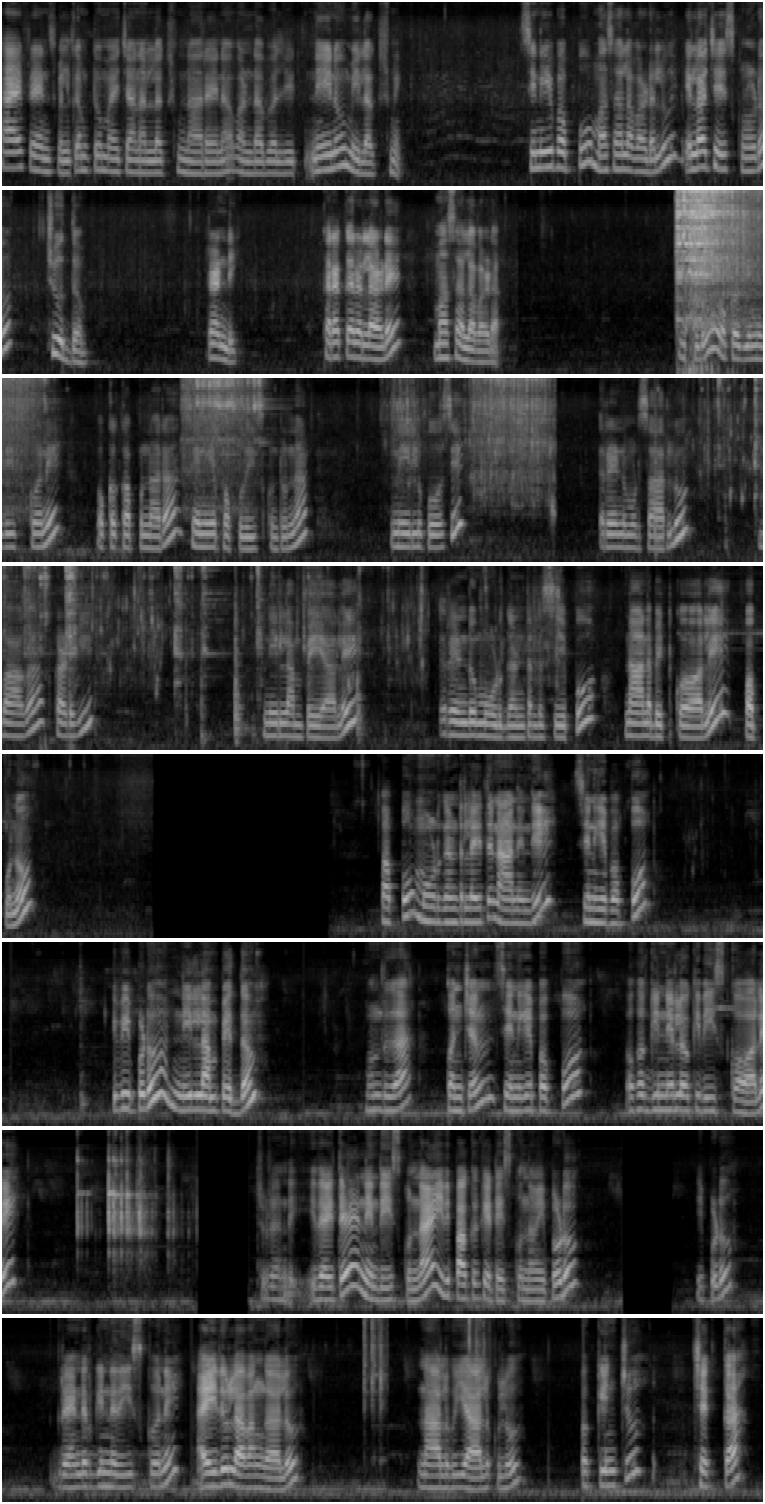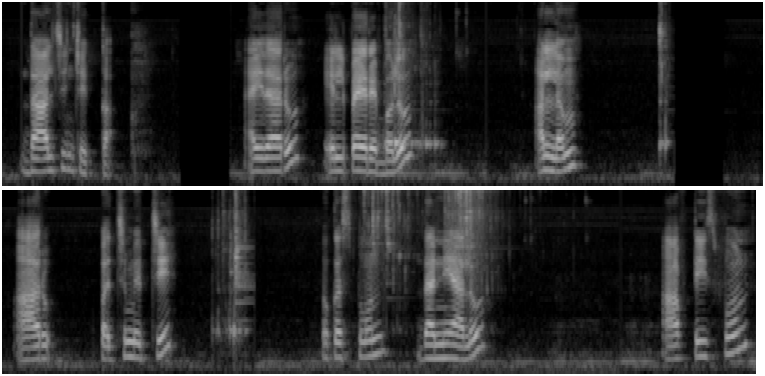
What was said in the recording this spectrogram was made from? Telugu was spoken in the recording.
Hi friends welcome to my channel Lakshminarayana one double eight నేను మీ లక్ష్మి. శనగపప్పు మసాలా వడలు ఎలా చేసుకున్నాడో చూద్దాం. రండి. కరకరలాడే మసాలా వడ. ఇప్పుడు ఒక గిన్నె తీసుకొని ఒక కప్పున్నర శనగపప్పు తీసుకుంటున్నా. నీళ్ళు పోసి రెండు మూడు సార్లు బాగా కడిగి నీళ్ళు అంపేయాలి. రెండు మూడు గంటల సేపు నానబెట్టుకోవాలి పప్పును. పప్పు మూడు గంటలు అయితే నానింది. శనగపప్పు. ఇవి ఇప్పుడు నీళ్ళు అంపేద్దాం ముందుగా కొంచెం శనగపప్పు ఒక గిన్నెలోకి తీసుకోవాలి. చూడండి ఇదైతే నేను తీసుకున్నా. ఇది పక్కకి పెట్టేసుకుందాం ఇప్పుడు. ఇప్పుడు గ్రైండర్ గిన్నె తీసుకొని ఐదు లవంగాలు నాలుగు యాలకులు ఒక ఇంచు చెక్క దాల్చిన చెక్క. ఐదారు ఎల్లిపాయ రెబ్బలు అల్లం. ఆరు పచ్చిమిర్చి ఒక స్పూన్ ధనియాలు హాఫ్ టీ స్పూన్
